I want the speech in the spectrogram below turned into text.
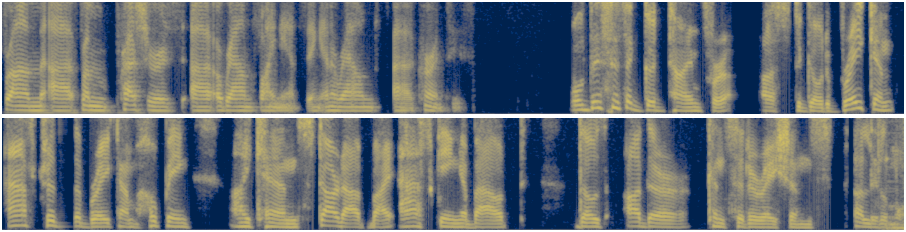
from uh, from pressures uh, around financing and around uh, currencies. Well, this is a good time for us to go to break, and after the break, I'm hoping I can start out by asking about those other considerations a little more.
